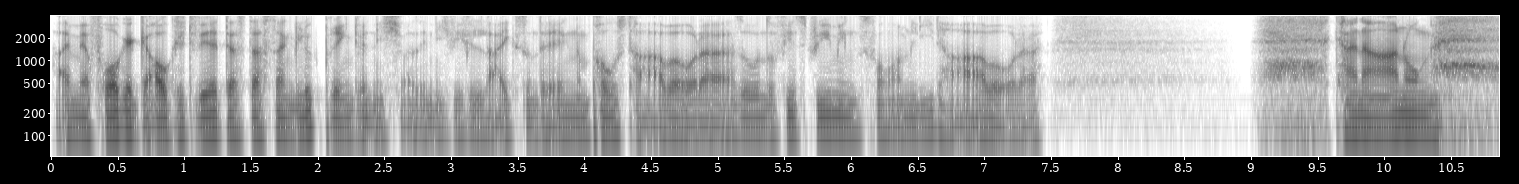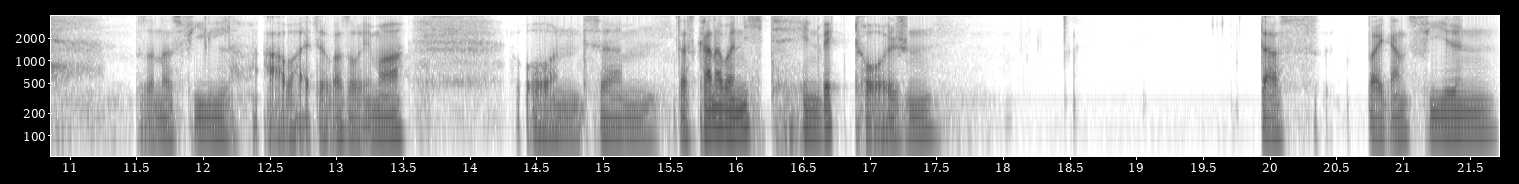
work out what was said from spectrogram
einem ja vorgegaukelt wird, dass das dann Glück bringt, wenn ich, weiß ich nicht, wie viele Likes unter irgendeinem Post habe oder so und so viel Streamings von meinem Lied habe oder keine Ahnung, besonders viel arbeite, was auch immer. Und ähm, das kann aber nicht hinwegtäuschen, dass bei ganz vielen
